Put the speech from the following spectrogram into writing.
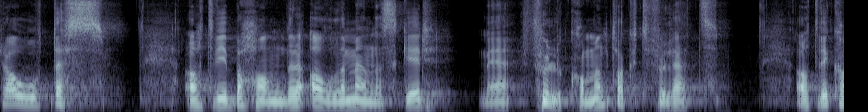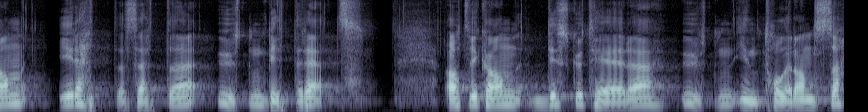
praotes, at vi behandler alle mennesker med fullkommen taktfullhet. At vi kan irettesette uten bitterhet. At vi kan diskutere uten intoleranse.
